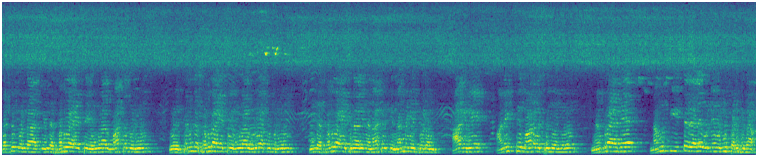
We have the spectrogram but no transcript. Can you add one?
கற்றுக்கொண்டால் இந்த சமுதாயத்தை உங்களால் மாற்ற முடியும். ஒரு சிறந்த சமுதாயத்தை உங்களால் உருவாக்க முடியும். இந்த சமுதாயத்தினால் இந்த நாட்டிற்கு நன்மை ஏற்படும். ஆகவே அனைத்து மாணவ செல்வங்களும் நன்றாக நமக்கு இட்ட வேலை ஒன்றே ஒன்று படிப்பு தான்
